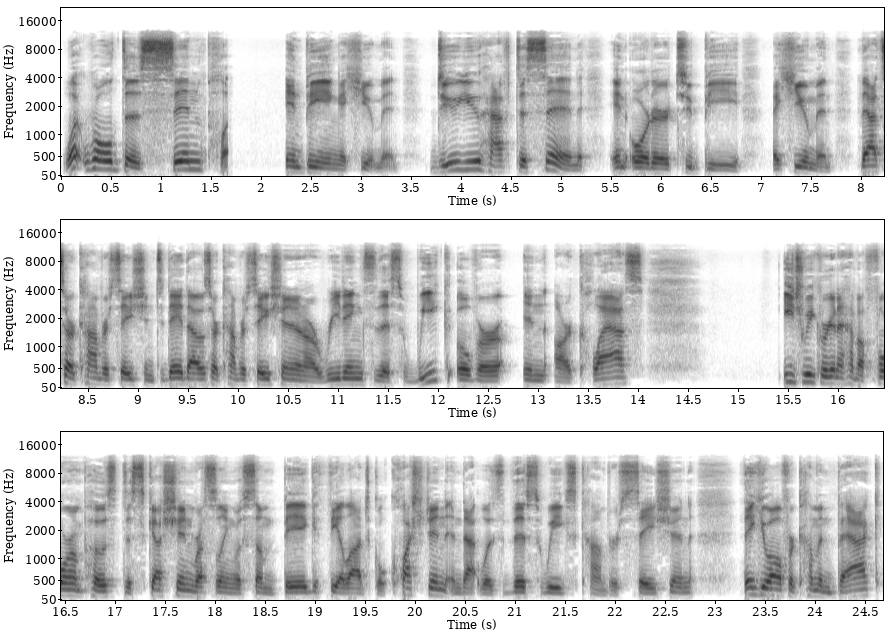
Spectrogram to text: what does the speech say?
what role does sin play in being a human? Do you have to sin in order to be a human? That's our conversation today. That was our conversation in our readings this week over in our class. Each week, we're going to have a forum post discussion wrestling with some big theological question, and that was this week's conversation. Thank you all for coming back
